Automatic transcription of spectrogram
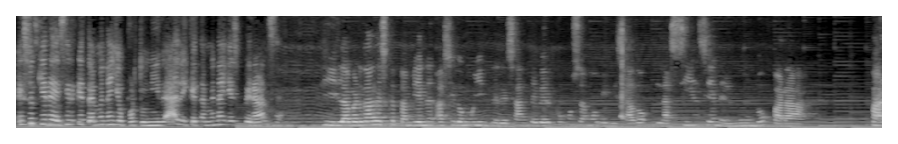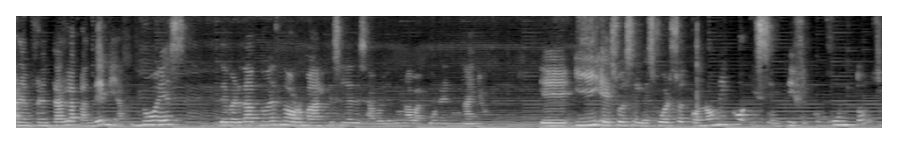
Eso quiere decir que también hay oportunidad y que también hay esperanza. Y la verdad es que también ha sido muy interesante ver cómo se ha movilizado la ciencia en el mundo para, para enfrentar la pandemia. No es de verdad no es normal que se haya desarrollado una vacuna en un año. Eh, y eso es el esfuerzo económico y científico juntos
